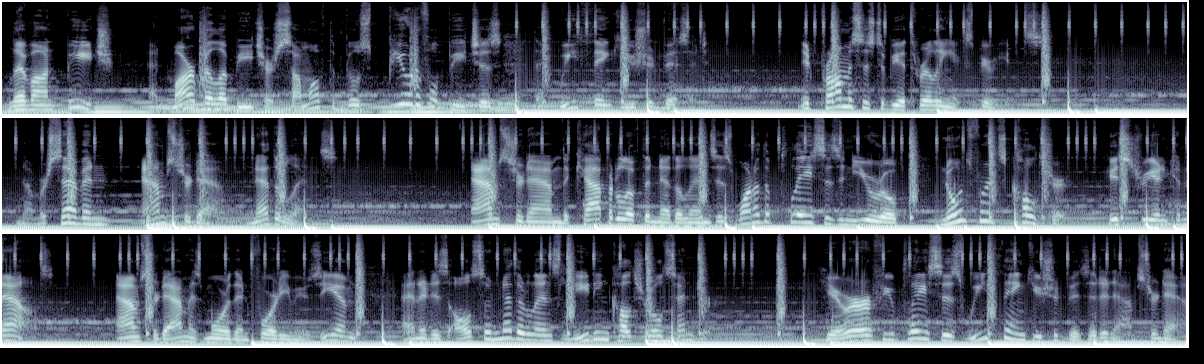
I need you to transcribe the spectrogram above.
Levant Beach, and Marbella Beach are some of the most beautiful beaches that we think you should visit. It promises to be a thrilling experience. Number 7. Amsterdam, Netherlands Amsterdam, the capital of the Netherlands, is one of the places in Europe known for its culture, history, and canals. Amsterdam has more than 40 museums, and it is also Netherlands' leading cultural center. Here are a few places we think you should visit in Amsterdam.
